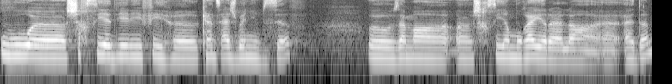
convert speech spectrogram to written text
والشخصيه ديالي فيه كانت عجباني بزاف. أه، زعما أه، شخصية مغايرة على أه، آدم.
